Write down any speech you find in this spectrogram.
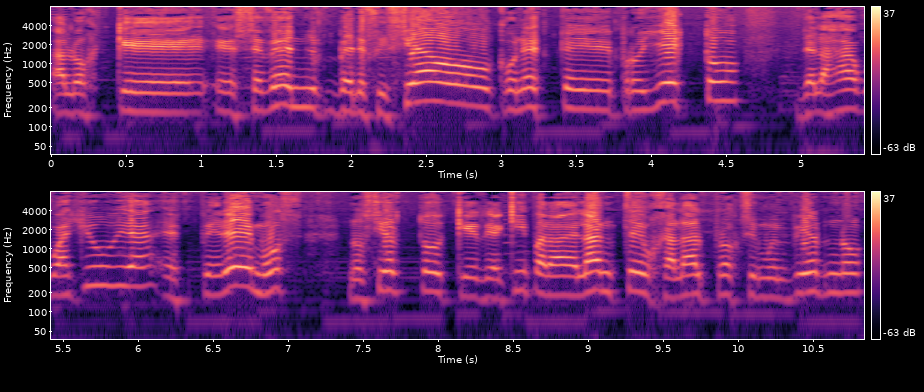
a los que eh, se ven beneficiados con este proyecto de las aguas lluvias. Esperemos, ¿no es cierto?, que de aquí para adelante, ojalá el próximo invierno,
